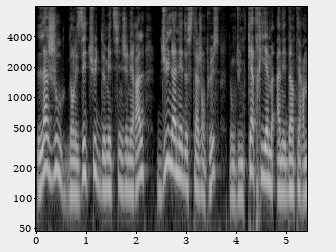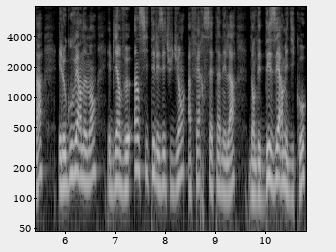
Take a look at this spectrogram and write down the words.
l'ajout dans les études de médecine générale d'une année de stage en plus, donc d'une quatrième année d'internat, et le gouvernement eh bien, veut inciter les étudiants à faire cette année-là dans des déserts médicaux,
